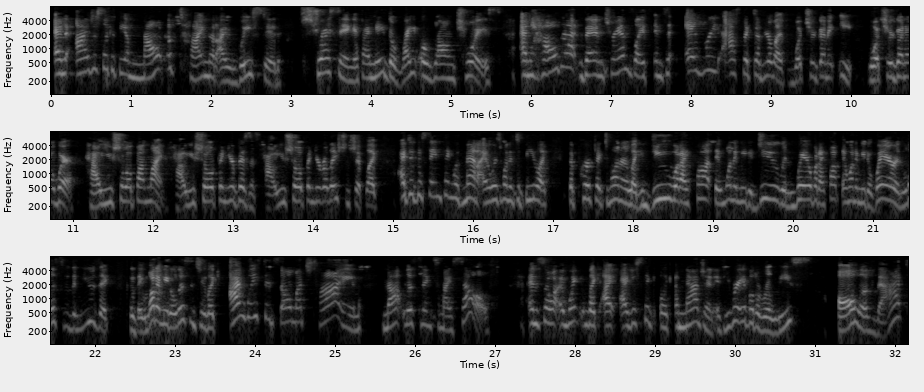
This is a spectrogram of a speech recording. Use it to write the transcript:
And I just look at the amount of time that I wasted stressing if I made the right or wrong choice and how that then translates into every aspect of your life what you're going to eat, what you're going to wear, how you show up online, how you show up in your business, how you show up in your relationship. Like I did the same thing with men. I always wanted to be like the perfect one or like do what I thought they wanted me to do and wear what I thought they wanted me to wear and listen to the music that they wanted me to listen to. Like I wasted so much time not listening to myself. And so I went like I, I just think like imagine if you were able to release all of that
